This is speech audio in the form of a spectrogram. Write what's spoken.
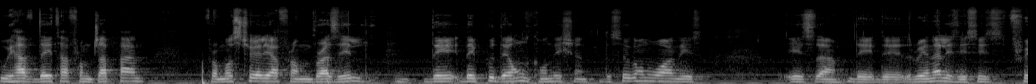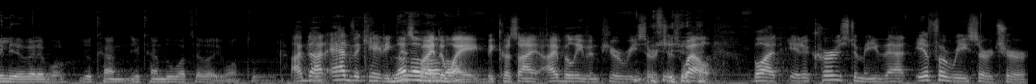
we have data from Japan, from Australia, from Brazil. They, they put their own conditions. The second one is is uh, the, the reanalysis is freely available. You can you can do whatever you want to. I'm not advocating No, this, no, by no, the way, because I, I believe in pure research as well. But it occurs to me that if a researcher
